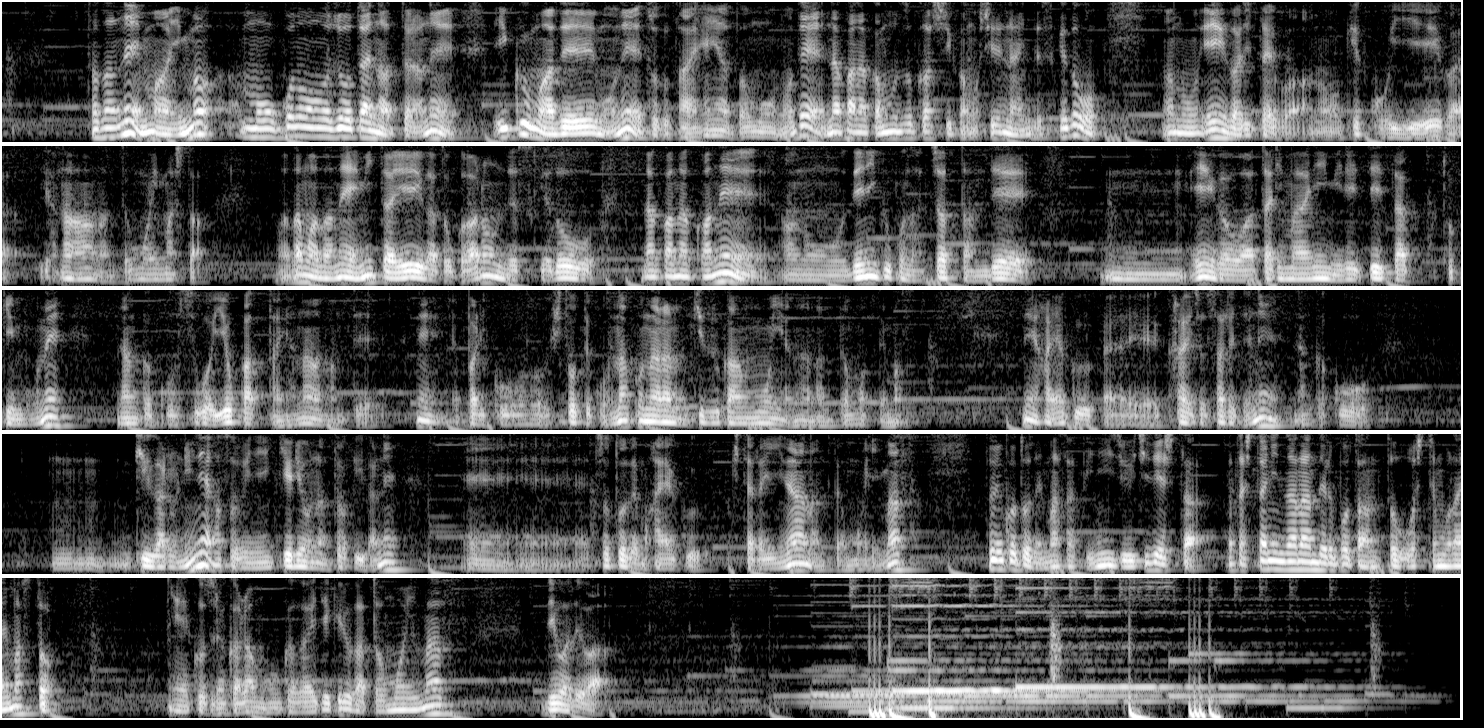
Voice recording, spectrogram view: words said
ただねまあ今もうこの状態になったらね行くまでもねちょっと大変やと思うのでなかなか難しいかもしれないんですけどあの映画自体はあの結構いい映画やななんて思いましたまだまだね見た映画とかあるんですけどなかなかねあの出にくくなっちゃったんでうん映画を当たり前に見れてた時もねなんかこうすごい良かったんやななんてねやっぱりこう人ってこう亡くならぬ気づかんもんやななんて思ってます。ね、早く、えー解除されてねなんかこう、うん、気軽にね遊びに行けるような時がね、えーちょっとでも早く来たらいいななんて思います。ということでまさぴ21でしたまた下に並んでるボタンと押してもらいますと、えーこちらからもお伺いできるかと思います。ではでは。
